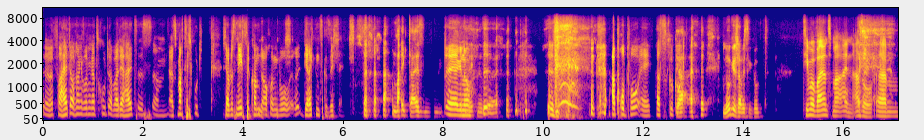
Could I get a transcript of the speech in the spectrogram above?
äh, Verhalte auch langsam ganz gut, aber der Hals ist, ähm, es macht sich gut. Ich glaube, das nächste kommt auch irgendwo direkt ins Gesicht. Mike Tyson. Ja, äh, genau. Apropos, ey, hast du geguckt? Ja, logisch habe ich es geguckt. Timo, weih uns mal ein. Also, ähm,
